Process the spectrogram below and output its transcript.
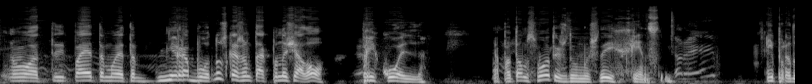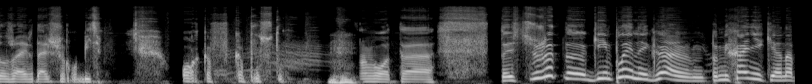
вот, и поэтому это не работает. Ну, скажем так, поначалу, о, прикольно. А потом смотришь, думаешь, да и хрен с ним. И продолжаешь дальше рубить орков в капусту. Вот. А, то есть сюжет, э, геймплейная игра по механике, она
